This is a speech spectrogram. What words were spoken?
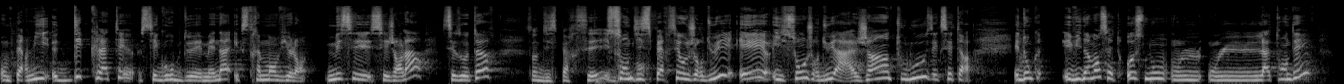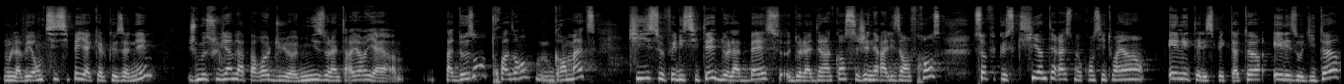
ont permis d'éclater ces groupes de MNA extrêmement violents. Mais ces, ces gens-là, ces auteurs, sont dispersés. Sont dispersés aujourd'hui et ils sont aujourd'hui à Agen, Toulouse, etc. Et donc, évidemment, cette hausse, nous, on, l'attendait, on l'avait anticipé il y a quelques années. Je me souviens de la parole du euh, ministre de l'Intérieur il y a pas deux ans, trois ans, grand max, qui se félicitait de la baisse de la délinquance généralisée en France. Sauf que ce qui intéresse nos concitoyens et les téléspectateurs et les auditeurs,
